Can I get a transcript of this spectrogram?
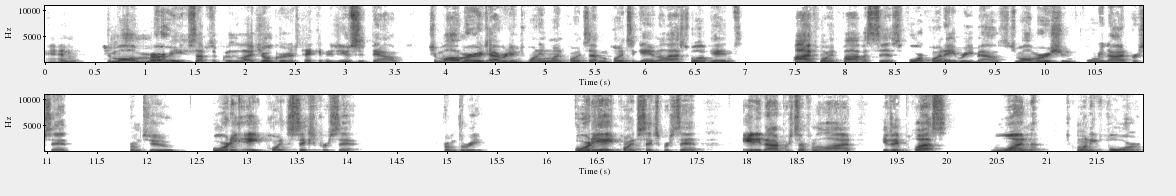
And Jamal Murray subsequently, like Joker is taking his usage down. Jamal Murray's averaging 21.7 points a game in the last 12 games, 5.5 assists, 4.8 rebounds. Jamal Murray shooting 49% from two, 48.6% from three, 48.6%, 89% from the line. He's a plus 124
